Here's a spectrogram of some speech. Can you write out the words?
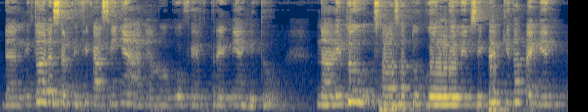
Dan itu ada sertifikasinya, ada logo fair trade-nya gitu. Nah itu salah satu goal Emancipate kita pengen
